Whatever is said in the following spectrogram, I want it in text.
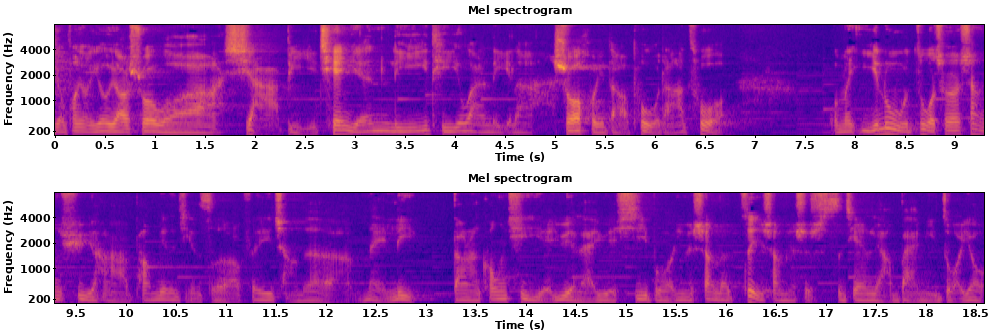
有朋友又要说我下笔千言，离题万里了。说回到普达措，我们一路坐车上去，哈，旁边的景色非常的美丽，当然空气也越来越稀薄，因为上到最上面是四千两百米左右，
